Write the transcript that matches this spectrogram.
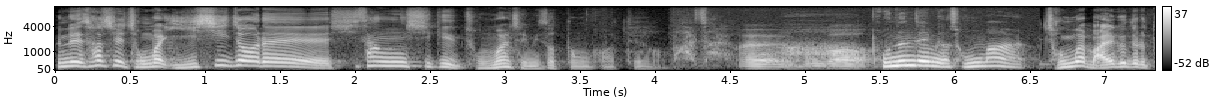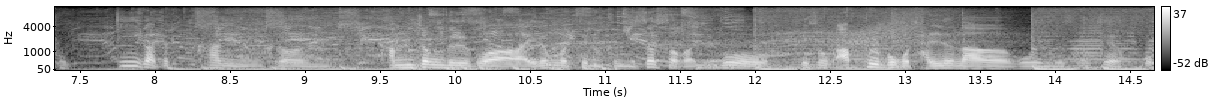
근데 사실 정말 이 시절의 시상식이 정말 재밌었던 것 같아요. 맞아요. 네, 뭔가 보는 재미가 정말 정말 말 그대로 도끼 가득한 그런 감정들과 이런 것들이 좀 있었어가지고 계속 앞을 보고 달려나가고 있는 상태였고.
